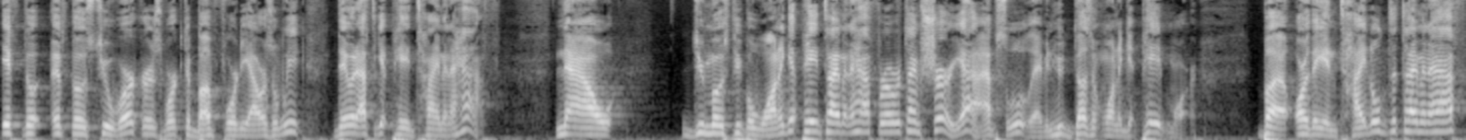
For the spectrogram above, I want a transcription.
if the if those two workers worked above 40 hours a week, they would have to get paid time and a half. Now, do most people want to get paid time and a half for overtime? Sure, yeah, absolutely. I mean, who doesn't want to get paid more? But are they entitled to time and a half?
